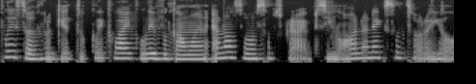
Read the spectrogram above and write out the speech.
Please don't forget to click like leave a comment and also subscribe. See you on the next tutorial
